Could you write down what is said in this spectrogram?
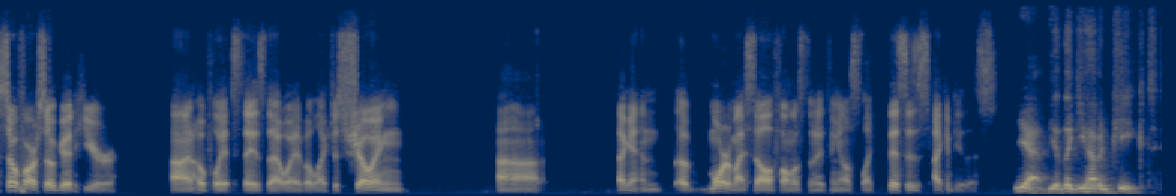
so far, so good here, uh, and hopefully it stays that way. But like just showing, uh, again, uh, more to myself almost than anything else. Like this is I can do this. Yeah, like you haven't peaked.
